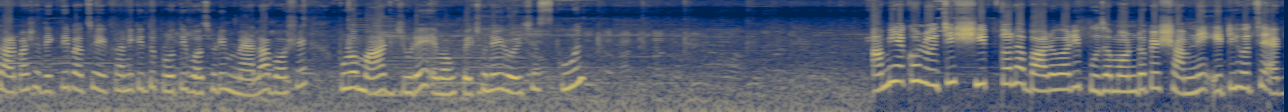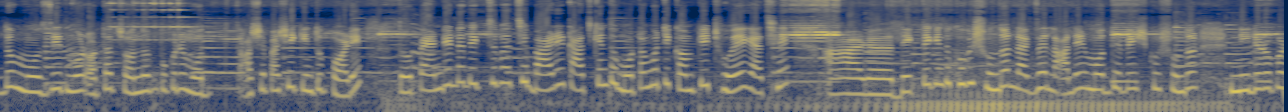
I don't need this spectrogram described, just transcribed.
চারপাশে দেখতেই পাচ্ছ, এখানে কিন্তু প্রতি বছরই মেলা বসে, পুরো মাঠ জুড়ে এবং পেছনেই রয়েছে স্কুল। আমি এখন রয়েছি শিবতলা বারোয়ারি পূজা মণ্ডপের সামনে। এটি হচ্ছে একদম মসজিদ মোড়, অর্থাৎ চন্দনপুকুরের আশেপাশেই কিন্তু পড়ে। তো প্যান্ডেলটা দেখতে পাচ্ছি, বাইরের কাজ কিন্তু মোটামুটি কমপ্লিট হয়ে গেছে। আর দেখতে কিন্তু খুবই সুন্দর লাগছে, লালের মধ্যে বেশ খুব সুন্দর নীলের ওপর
